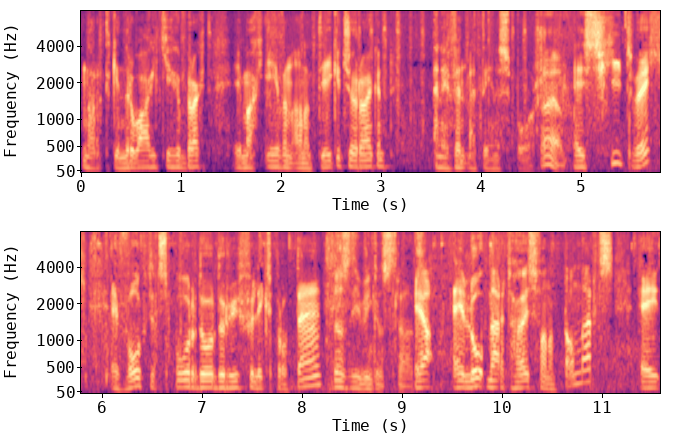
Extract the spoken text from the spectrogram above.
naar het kinderwagentje gebracht. Hij mag even aan een tekentje ruiken en hij vindt meteen een spoor. Ah ja. Hij schiet weg, hij volgt het spoor door de rue Félix Protin. Dat is die winkelstraat. Ja, hij loopt naar het huis van een tandarts. Hij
